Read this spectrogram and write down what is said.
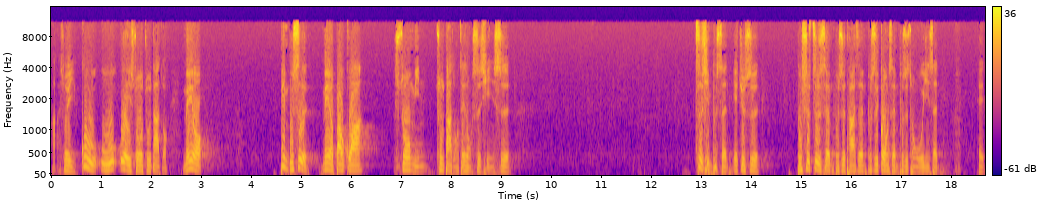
啊，所以故无谓说诸大种，没有，并不是没有包括说明诸大种这种事情是自性不生，也就是不是自生，不是他生，不是共生，不是从无因生。诶，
